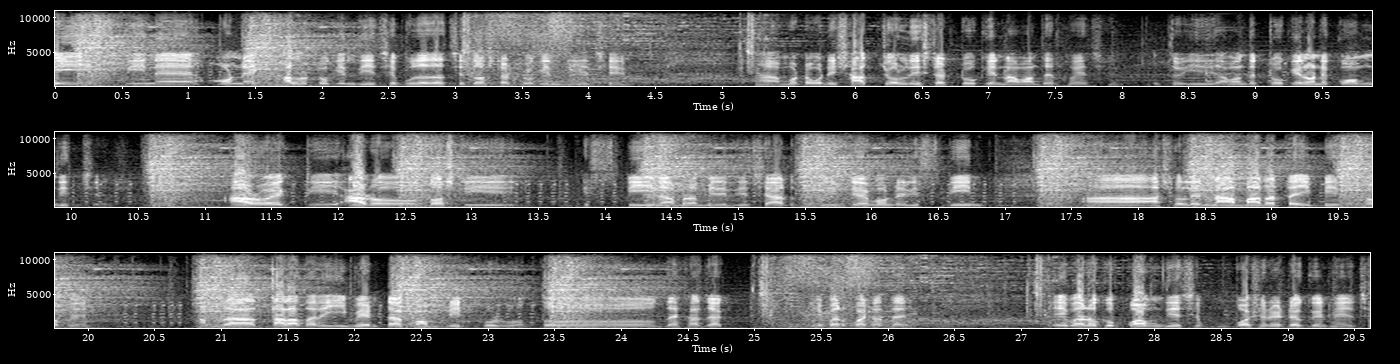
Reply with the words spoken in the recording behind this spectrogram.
এই স্পিনে অনেক ভালো টোকেন দিয়েছে, বোঝা যাচ্ছে দশটা টোকেন দিয়েছে। মোটামুটি সাতচল্লিশটা টোকেন আমাদের হয়েছে। তো এই আমাদের টোকেন অনেক কম দিচ্ছে। আরও একটি, আরও দশটি স্পিন আমরা মেরে দিয়েছি। আর ত্রিশ ডায়মন্ডের স্পিন আসলে না মারাটাই বেস্ট হবে। আমরা তাড়াতাড়ি ইভেন্টটা কমপ্লিট করব। তো দেখা যাক, এবার কয়টা দেয়। এবারও খুব কম দিয়েছে পঁয়ষট্টি টোকেন হয়েছে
